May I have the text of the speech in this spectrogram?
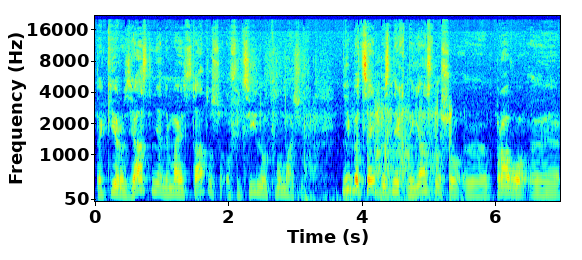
Такі роз'яснення не мають статусу офіційного тлумачення. Ніби це й без них не ясно, що е, право е,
